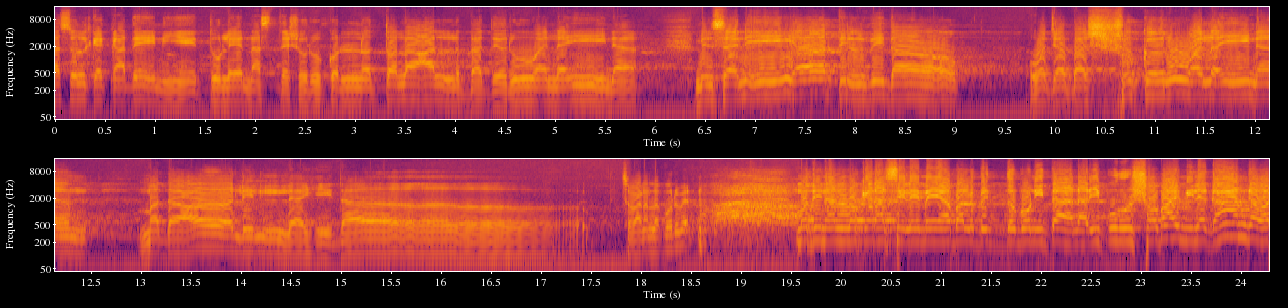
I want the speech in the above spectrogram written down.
রাসুলকে কাঁদে নিয়ে তুলে নাচতে শুরু করল তলা আল বদরু আলাইনা মিসানিয়াতিল বিদা, ওয়াজাবা শুকরু আলাইনা। মাদালিল্লাহিদা সোবানাল্লাহ মদিনার লোকেরা ছেলে মেয়ে, আবাল বৃদ্ধ, বনিতা, নারী, পুরুষ, সবাই মিলে গান গাওয়া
